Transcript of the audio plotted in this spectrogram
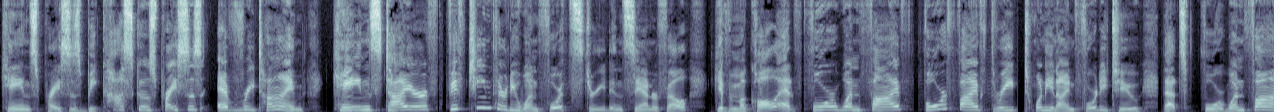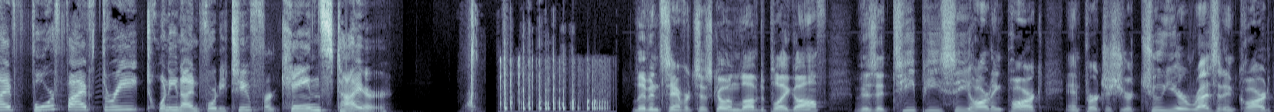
Kane's prices beat Costco's prices every time. Kane's Tire, 1531 4th Street in San Rafael. Give him a call at 415 453 2942. That's 415 453 2942 for Kane's Tire. Live in San Francisco and love to play golf? Visit TPC Harding Park and purchase your two year resident card,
